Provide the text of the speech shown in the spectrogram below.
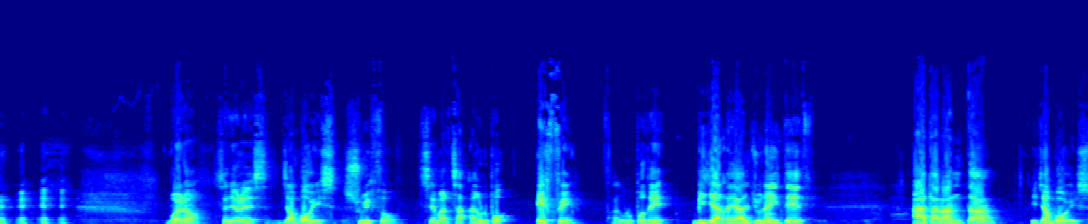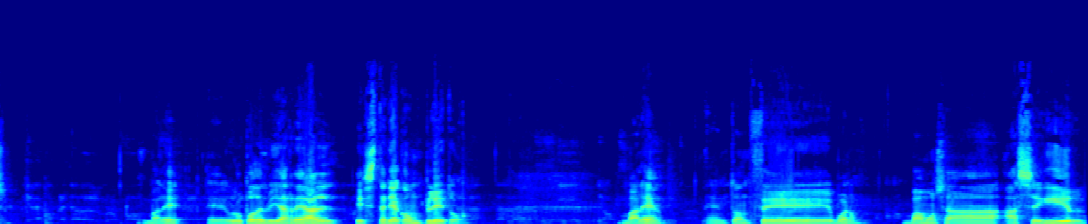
bueno, señores, Jump Boys, suizo, se marcha al grupo F, al grupo de Villarreal United, Atalanta y Jump Boys. ¿Vale? El grupo del Villarreal estaría completo. ¿Vale? Entonces, bueno, vamos a, seguir.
